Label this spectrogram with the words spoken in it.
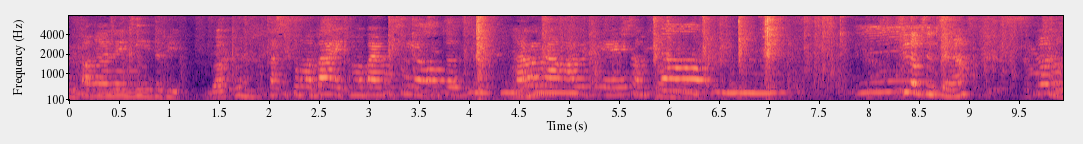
Yung panganay ni David. Kasi tumaba eh. Tumaba yung pisngi. Ito, parang nakakawit ni Samson. Sino ang? Lolo.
